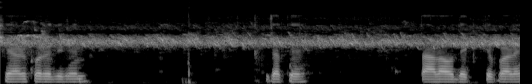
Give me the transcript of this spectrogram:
শেয়ার করে দিবেন, যাতে তারাও দেখতে পারে।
